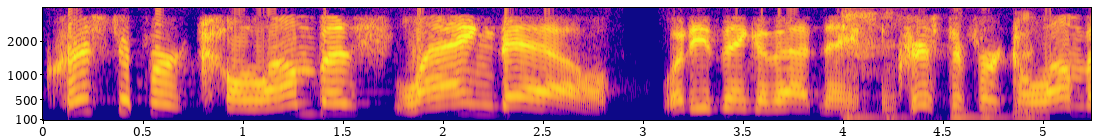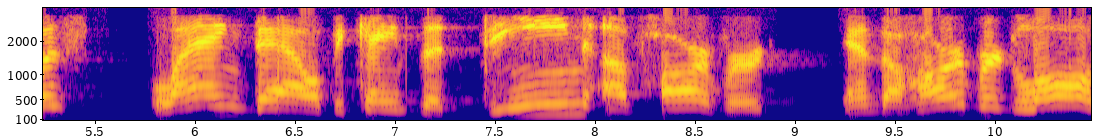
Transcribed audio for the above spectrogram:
Christopher Columbus Langdell. What do you think of that name? Christopher Columbus Langdell became the dean of Harvard and the Harvard Law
